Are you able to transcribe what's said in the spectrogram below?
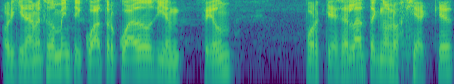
originalmente son 24 cuadros y en film, porque esa es la tecnología que,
